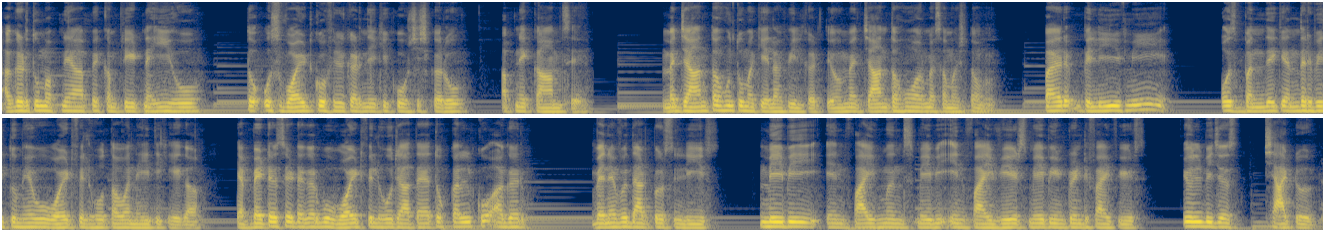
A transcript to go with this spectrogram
अगर तुम अपने आप में कंप्लीट नहीं हो तो उस वॉइड को फिल करने की कोशिश करो अपने काम से। मैं जानता हूँ तुम अकेला फील करते हो, मैं जानता हूँ और मैं समझता हूँ, पर बिलीव मी उस बंदे के अंदर भी तुम्हें वो वॉइड फिल होता हुआ नहीं दिखेगा। या बेटर सेट अगर वो वॉइड फिल हो जाता है तो कल को अगर whenever that person leaves maybe in five months maybe in five years maybe in twenty five years you will be just shattered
